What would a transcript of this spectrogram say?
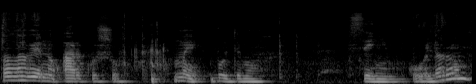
Половину аркушу ми будемо синім кольором.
